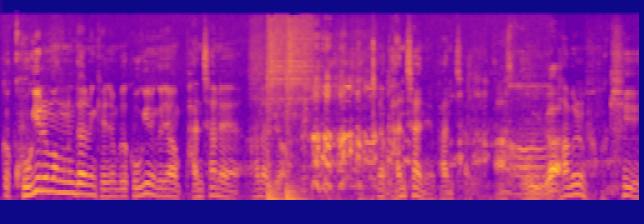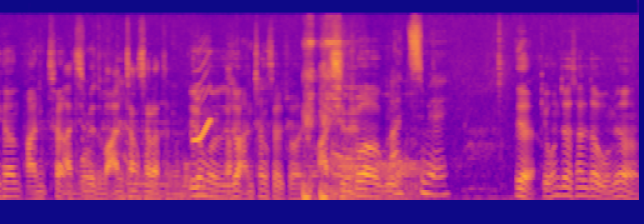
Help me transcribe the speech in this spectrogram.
그러니까 고기를 먹는다는 개념보다 고기는 그냥 반찬의 하나죠. 그냥 반찬이에요, 반찬. 아, 고기가 밥을 먹기 위한 반찬. 아침에도 뭐 만창살 같은 거 먹고. 이런 거저 안창살 좋아하죠. 아침에? 좋아하고. 아침에. 예, 이렇게 혼자 살다 보면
